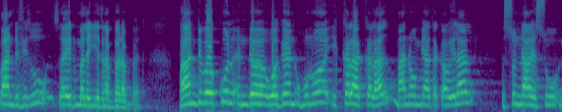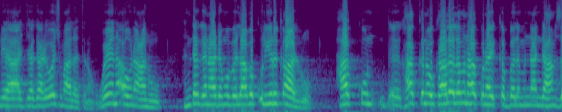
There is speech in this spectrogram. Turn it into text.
በአንድ ፊቱ ሰይድ መለየት ነበረበት። በአንድ በኩል እንደ ወገን ሁኖ ይከላከላል ማነው የሚያጠቃው ይላል? እሱና እሱ አጃጋሪዎች ማለት ነው። ወይን አውን አንሁ እንደገና ደግሞ በላ በኩል ይርቃሉ ሀቅ ነው ካለ ለምን ሀቁን አይቀበልም እና እንደ ሀምዛ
